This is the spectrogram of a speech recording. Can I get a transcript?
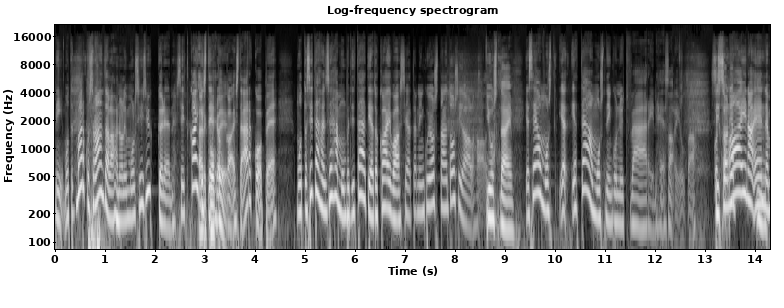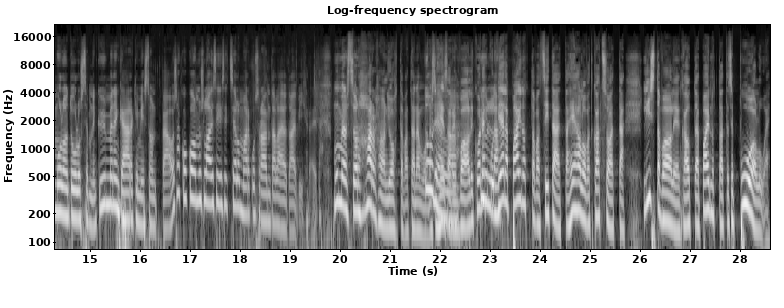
Niin, mutta Markus Rantalahan oli mulla siis ykkönen sit kaikista RKP. ehdokkaista, RKP. Mutta sitähän, sehän mun piti tämä tieto kaivaa sieltä niin kuin jostain tosi alhaalta. Just näin. Ja, se on musta, ja, ja tämä on musta niinku nyt väärin Hesarilta. Koska Siis siis se on on jo- aina ennen mm. mulla on tullut semmoinen kymmenen kärki, missä on pääosa kokoomuslaisia, sitten siellä on Markus Rantala ja jotain vihreitä. Mun mielestä se on harhaan johtava tänä vuonna Todella. se Hesarin vaalikone, Kyllä. kun vielä painottavat sitä, että he haluavat katsoa, että listavaalien kautta ja painottaa, että se puolue,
